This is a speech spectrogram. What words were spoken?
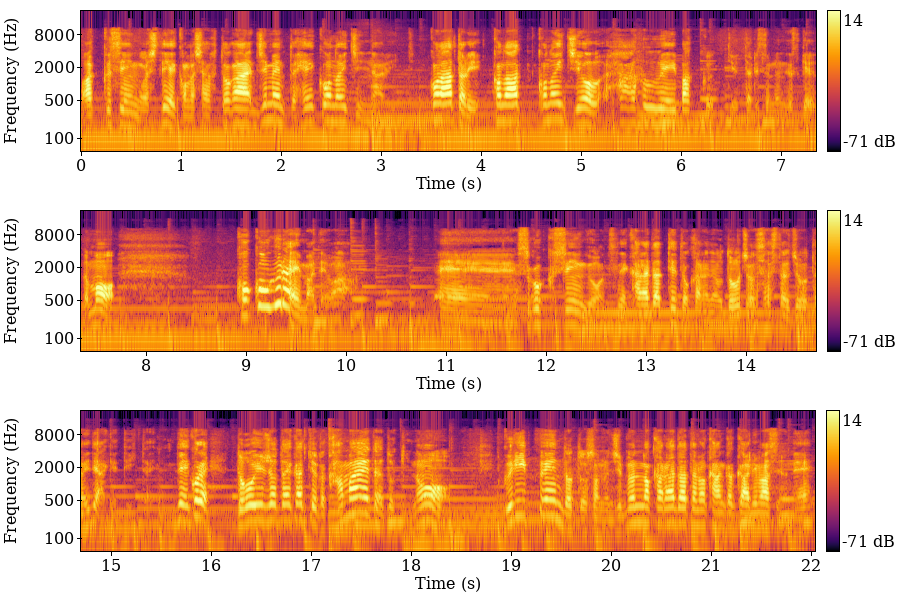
バックスイングをして、このシャフトが地面と平行の位置になる。このあたり、この、この位置をハーフウェイバックって言ったりするんですけれども、ここぐらいまでは、えー、すごくスイングをですね、体、手と体を同調させた状態で上げていきたい。で、これ、どういう状態かっていうと、構えた時の、グリップエンドとその自分の体との感覚ありますよね。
